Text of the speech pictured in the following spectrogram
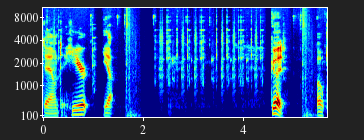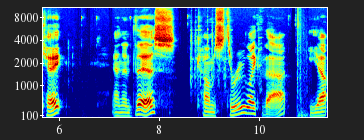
Down to here. Yeah. Good. Okay. And then this comes through like that. Yeah.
